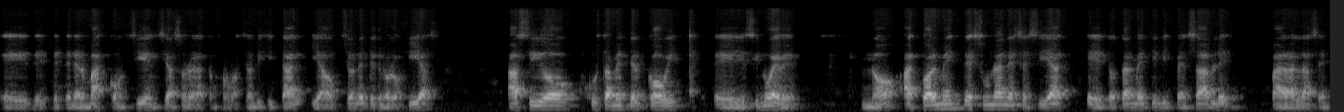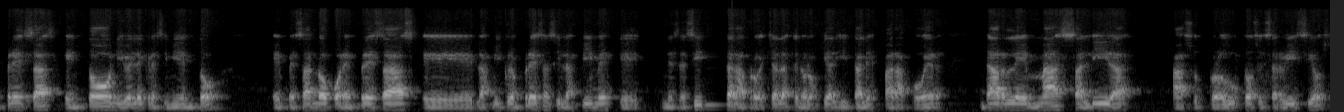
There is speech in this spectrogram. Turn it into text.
eh, de, tener más conciencia sobre la transformación digital y adopción de tecnologías, ha sido justamente el COVID-19, ¿no? Actualmente es una necesidad eh, totalmente indispensable para las empresas en todo nivel de crecimiento, empezando por empresas, eh, las microempresas y las pymes que necesitan aprovechar las tecnologías digitales para poder darle más salida a sus productos y servicios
